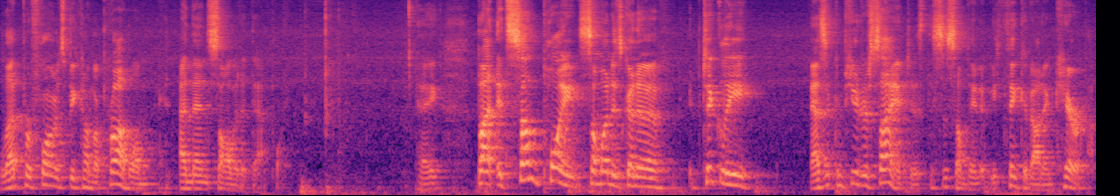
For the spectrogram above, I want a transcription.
Let performance become a problem and then solve it at that point, okay? But at some point, someone is gonna, particularly as a computer scientist, this is something that we think about and care about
